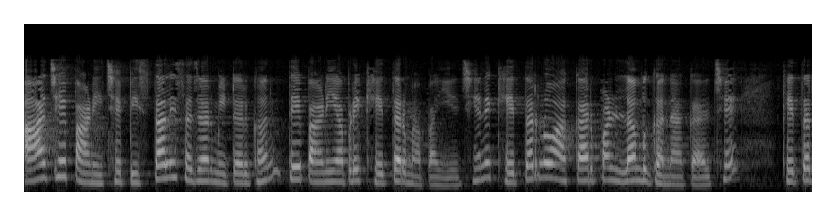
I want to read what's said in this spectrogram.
આ જે પાણી છે, પિસ્તાલીસ હજાર મીટર ઘન, તે પાણી આપણે ખેતરમાં પાઈએ છીએ. અને ખેતરનો આકાર પણ લંબ ઘનાકાર છે. ખેતર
